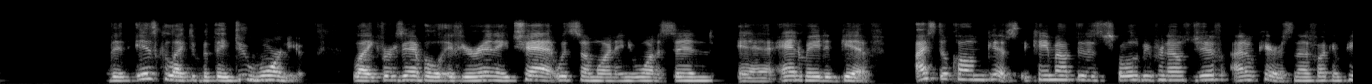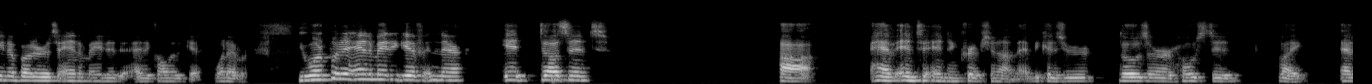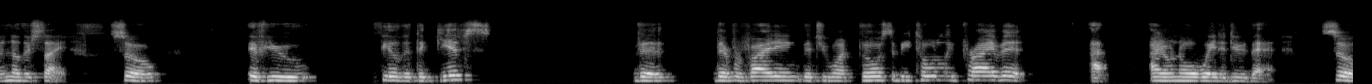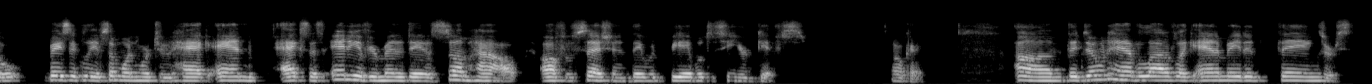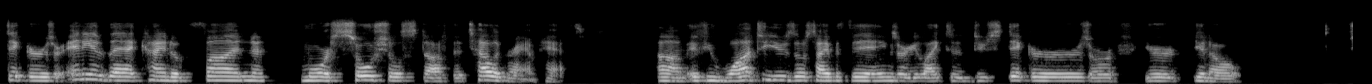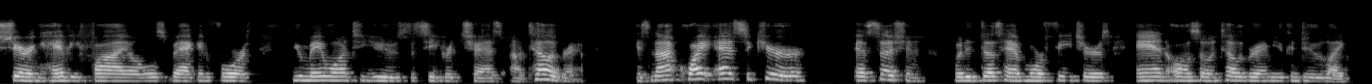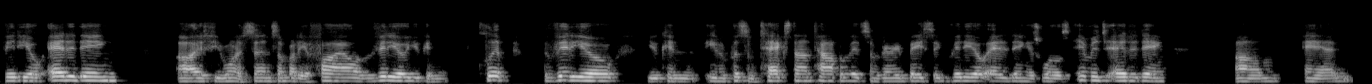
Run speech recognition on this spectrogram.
that is collected, but they do warn you. Like, for example, if you're in a chat with someone and you want to send an animated GIF, I still call them GIFs. It came out that it's supposed to be pronounced GIF. I don't care. It's not fucking peanut butter. It's animated. I call it a GIF, whatever. You want to put an animated GIF in there, it doesn't uh, have end-to-end encryption on that because you're those are hosted like at another site. So if you feel that the GIFs that they're providing that you want those to be totally private, I, I don't know a way to do that. So basically, if someone were to hack and access any of your metadata somehow off of session, they would be able to see your GIFs. Okay. Um, they don't have a lot of like animated things or stickers or any of that kind of fun, more social stuff that Telegram has. Um, if you want to use those type of things, or you like to do stickers, or you're, you know, sharing heavy files back and forth, you may want to use the secret chest on Telegram. It's not quite as secure as Session, but it does have more features. And also in Telegram, you can do like video editing. Uh, if you want to send somebody a file of a video, you can clip the video. You can even put some text on top of it, some very basic video editing as well as image editing um, and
